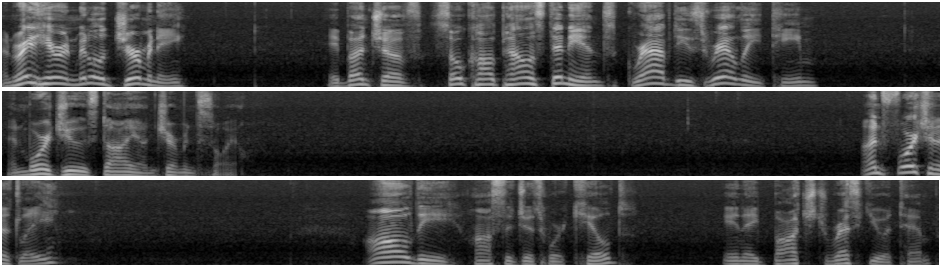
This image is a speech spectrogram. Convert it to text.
And right here in middle of Germany, a bunch of so-called Palestinians grab the Israeli team and more Jews die on German soil. Unfortunately, all the hostages were killed in a botched rescue attempt.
